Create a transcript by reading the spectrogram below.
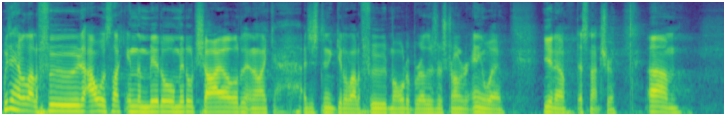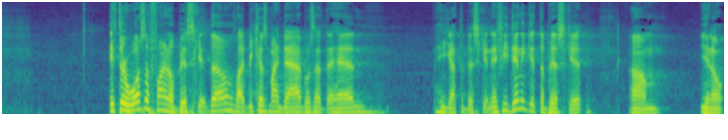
We didn't have a lot of food. I was like in the middle, middle child, and like I just didn't get a lot of food. My older brothers are stronger. Anyway, you know, that's not true. Um, if there was a final biscuit, though, like because my dad was at the head, he got the biscuit. And if he didn't get the biscuit, um, you know,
